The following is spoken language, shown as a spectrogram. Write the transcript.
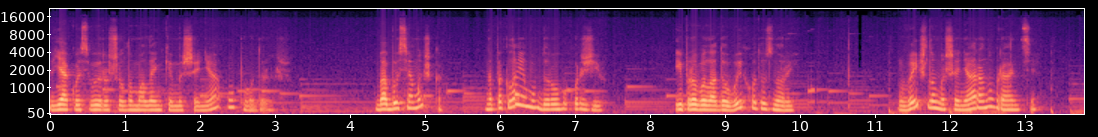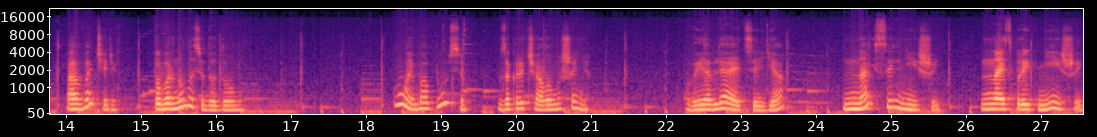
Якось вирушило маленьке мишеня у подорож. Бабуся мишка напекла йому в дорогу коржів і провела до виходу з нори. Вийшло мишеня рано вранці, а ввечері повернулося додому. Ой, бабусю, закричало мишеня. Виявляється, я найсильніший, найспритніший,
